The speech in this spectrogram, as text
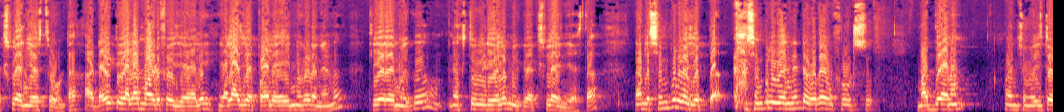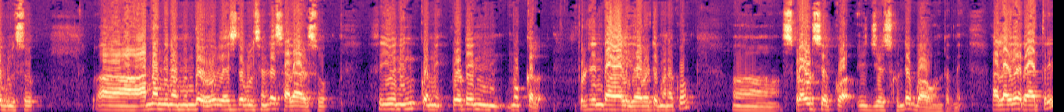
ఎక్స్ప్లెయిన్ చేస్తూ ఉంటా. ఆ డైట్ ఎలా మాడిఫై చేయాలి ఎలా చెప్పాలి అవన్నీ కూడా నేను క్లియర్గా మీకు నెక్స్ట్ వీడియోలో మీకు ఎక్స్ప్లెయిన్ చేస్తా. దాంట్లో సింపుల్గా చెప్తా. సింపుల్గా ఏంటంటే ఉదయం ఫ్రూట్స్ మధ్యాహ్నం కొంచెం వెజిటేబుల్స్ అన్నం తినే ముందు వెజిటేబుల్స్ అంటే సలాడ్స్ ఈవినింగ్ కొన్ని ప్రోటీన్ ముక్కలు. ప్రోటీన్ రావాలి కాబట్టి మనకు స్ప్రౌట్స్ ఎక్కువ యూజ్ చేసుకుంటే బాగుంటుంది. అలాగే రాత్రి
